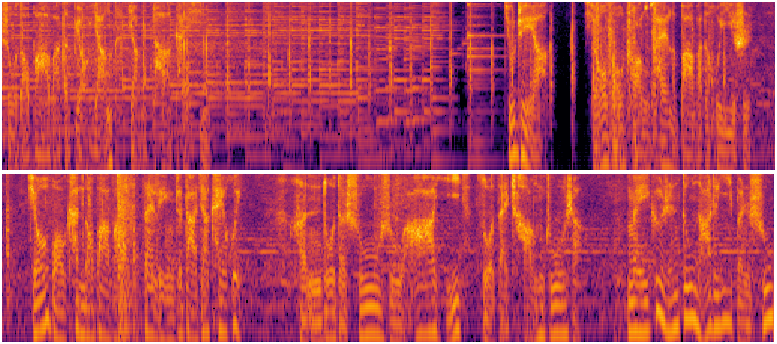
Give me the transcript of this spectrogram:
受到爸爸的表扬，让他开心。就这样，小宝闯开了爸爸的会议室。小宝看到爸爸在领着大家开会，很多的叔叔阿姨坐在长桌上，每个人都拿着一本书。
